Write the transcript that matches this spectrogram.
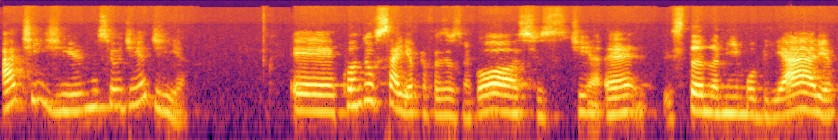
atingir no seu dia a dia. É, quando eu saía para fazer os negócios, tinha, é, estando na minha imobiliária,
